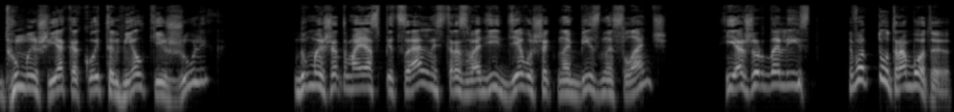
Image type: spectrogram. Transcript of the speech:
Думаешь, я какой-то мелкий жулик? Думаешь, это моя специальность разводить девушек на бизнес-ланч? Я журналист. Вот тут работаю.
